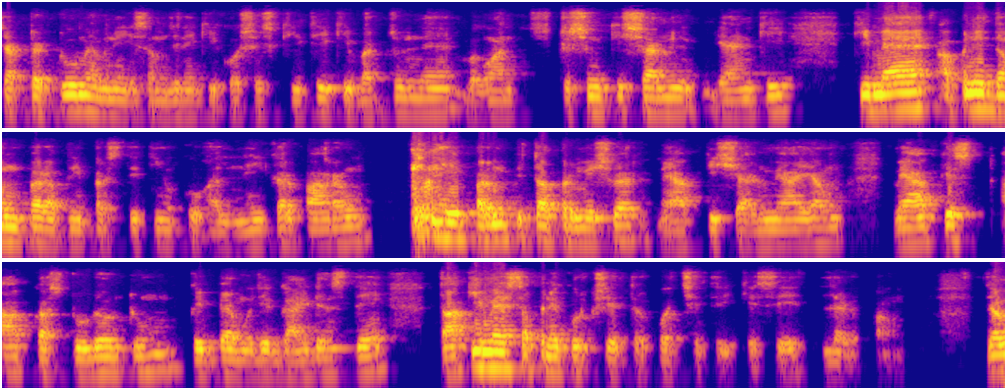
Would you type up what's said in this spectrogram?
चैप्टर टू में हमने ये समझने की कोशिश की थी कि अर्जुन ने भगवान कृष्ण की शरण ग्रहण की कि मैं अपने दम पर अपनी परिस्थितियों को हल नहीं कर पा रहा हूँ। हे परम पिता परमेश्वर, मैं आपकी शरण में आया हूँ। मैं आपके आपका स्टूडेंट हूँ। कृपया मुझे गाइडेंस दें ताकि मैं इस अपने कुरुक्षेत्र को अच्छे तरीके से लड़ पाऊँ। जब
